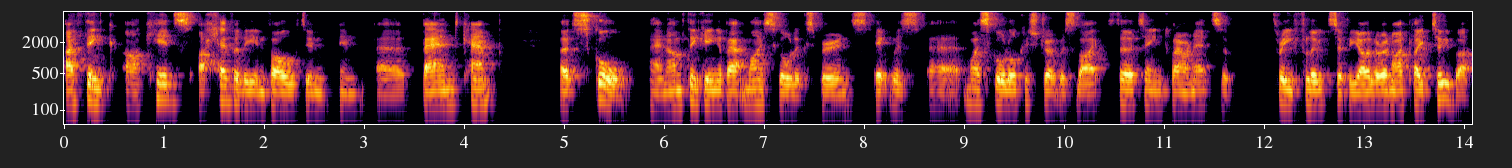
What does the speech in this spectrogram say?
I think our kids are heavily involved in, in uh, band camp at school. And I'm thinking about my school experience. It was uh, my school orchestra was like 13 clarinets, of three flutes, a viola, and I played tuba.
